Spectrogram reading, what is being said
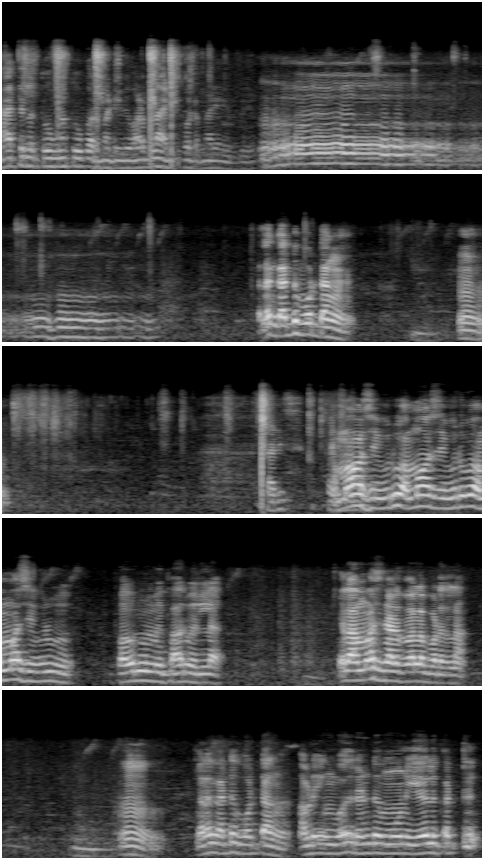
ராத்திரில தூங்கினா தூக்கம் வர மாட்டேங்குது. உடம்பெல்லாம் அடிச்சு போட்ட மாதிரி இருக்குது எல்லாம் கட்டு போட்டாங்க. சரி அமாவாசை உருவு அமாவாசை உருவு அமாவாசை உருவு. பௌர்ணமி பார்வை இல்லை. எல்லாம் அம்மாசி நடப்பால போடுறதெல்லாம். ம். எல்லாம் கட்டு போட்டாங்க. அப்படிங்கும்போது ரெண்டு மூணு ஏழு கட்டு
